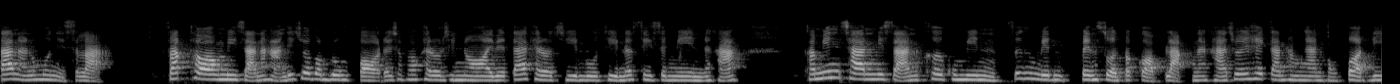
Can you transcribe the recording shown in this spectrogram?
ต้านอนุมูลอิสระ ฟักทองมีสารอาหารที่ช่วยบำรุงปอด โดยเฉพาะแคโรทีนอยด์เบต้าแคโรทีนรูทีนและซีซามีนนะคะ ขมิ้นชันมีสารเคอร์คูมิน ซึ่งเป็นเป็นส่วนประกอบหลักนะคะ ช่วยให้การทำงานของปอดดี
